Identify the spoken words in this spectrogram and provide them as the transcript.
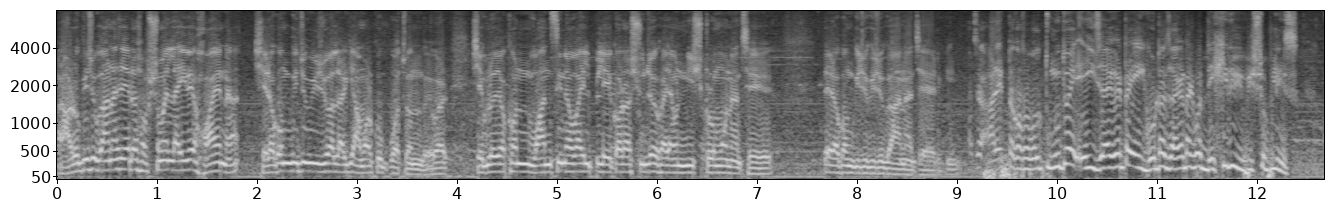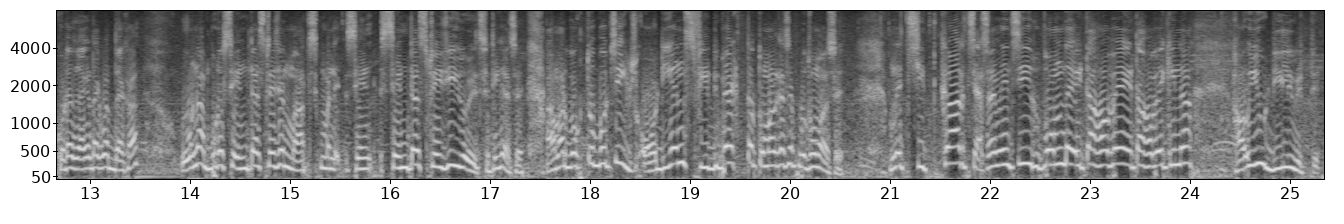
আর আরও কিছু গান আছে যেটা সবসময় লাইভে হয় না, সেরকম কিছু ভিজুয়াল আর কি আমার খুব পছন্দ এবার সেগুলো যখন once in a while play করার সুযোগ হয়, যেমন নিষ্ক্রমণ আছে তো এরকম কিছু কিছু গান আছে আর কি। আচ্ছা আরেকটা কথা বল তুমি তো এই জায়গাটা এই গোটা জায়গাটা একবার দেখিয়ে দিবি বিশ্ব প্লিজ গোটা জায়গাটা একবার দেখা। ও না পুরো সেন্টার স্টেজের মাঝ মানে সেন্টার স্টেজেই রয়েছে ঠিক আছে? আমার বক্তব্য হচ্ছে অডিয়েন্স ফিডব্যাকটা তোমার কাছে প্রথম আসে। মানে চিৎকার চেঁচামেচি রূপমদা এটা হবে এটা হবে কিনা? How you deal with it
